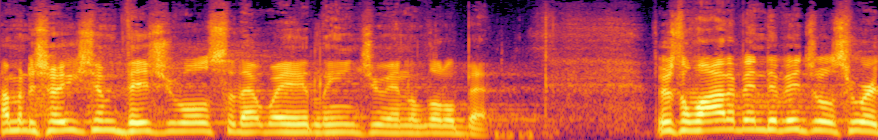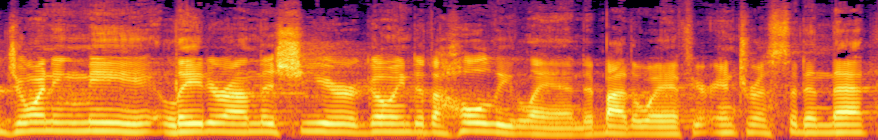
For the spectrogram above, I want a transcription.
I'm going to show you some visuals so that way it leans you in a little bit. There's a lot of individuals who are joining me later on this year going to the Holy Land. And by the way, if you're interested in that,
